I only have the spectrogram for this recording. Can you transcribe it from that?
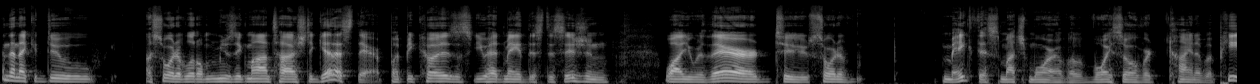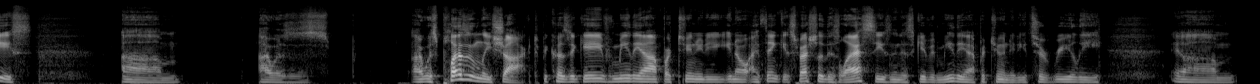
And then I could do a sort of little music montage to get us there. But because you had made this decision while you were there to sort of make this much more of a voiceover kind of a piece, um, I was I was pleasantly shocked because it gave me the opportunity. You know, I think especially this last season has given me the opportunity to really um,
